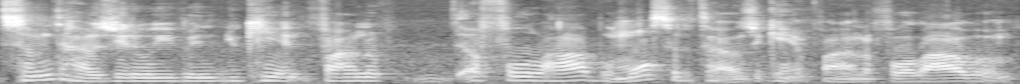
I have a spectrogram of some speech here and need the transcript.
sometimes you don't even you can't find a, a, full album. Most of the times you can't find a full album.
